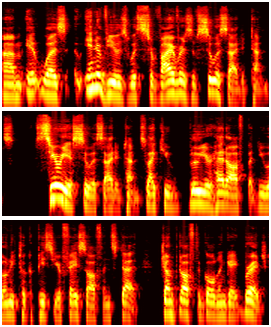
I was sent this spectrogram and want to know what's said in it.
Um, it was interviews with survivors of suicide attempts serious suicide attempts, like you blew your head off, but you only took a piece of your face off instead, jumped off the Golden Gate Bridge.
